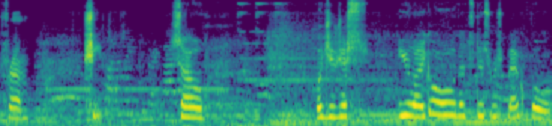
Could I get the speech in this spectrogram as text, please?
from sheep. So, would you just you're like, oh, that's disrespectful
